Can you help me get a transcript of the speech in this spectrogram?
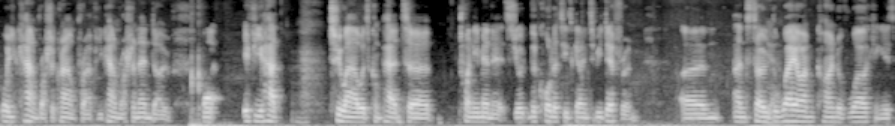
Well, you can rush a crown prep, you can rush an endo, but if you had two hours compared to twenty minutes, the quality is going to be different. Um, and so Yeah. the way I'm kind of working is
